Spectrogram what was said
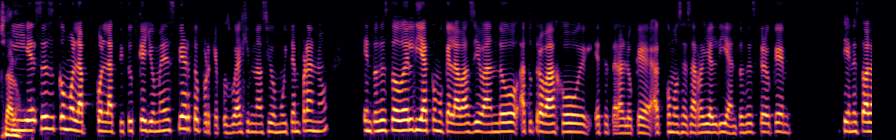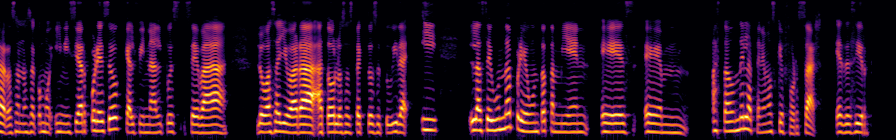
Claro. Y esa es como la, con la actitud que yo me despierto porque pues voy al gimnasio muy temprano. Entonces todo el día como que la vas llevando a tu trabajo, etcétera, lo que, a cómo se desarrolla el día. Entonces creo que tienes toda la razón, o sea, como iniciar por eso, que al final pues se va, lo vas a llevar a, todos los aspectos de tu vida. Y la segunda pregunta también es, em, ¿hasta dónde la tenemos que forzar? Es decir,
